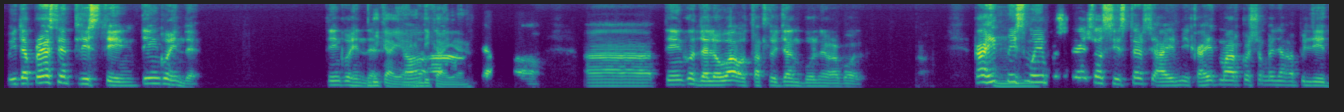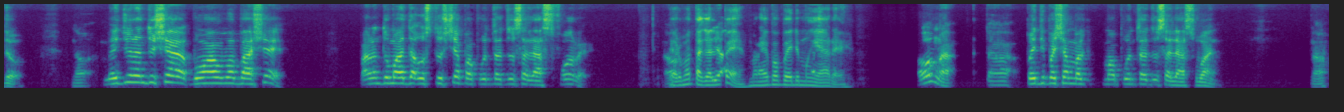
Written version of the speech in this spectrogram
With the present listing, tingin ko hindi. Tingin ko hindi. Hindi kaya, no? hindi kaya. Ah, tingin ko dalawa o tatlo diyan vulnerable. Kahit Mm. mismo yung presidential sister si Amy, kahit Marcos yung kanyang apelyido, no? Medyo nandoon siya, bumababa siya eh. Parang dumadaustos siya papunta doon sa last four eh. No? Pero matagal Yeah. pa eh. Marami pa pwede mangyari. Oo nga. Ta- pwede pa siyang mag- mapunta doon sa last one.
